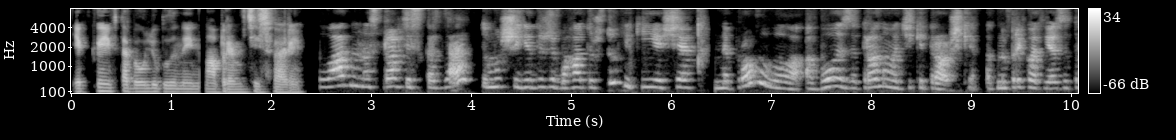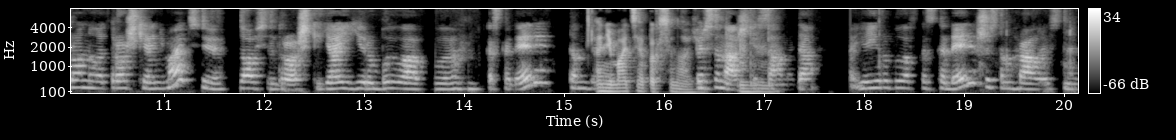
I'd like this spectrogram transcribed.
який в тебе улюблений напрям в цій сфері? Ладно, насправді сказати, тому що є дуже багато штук, які я ще не пробувала або затронула тільки трошки. От, наприклад, я затронула трошки анімацію, зовсім трошки. Я її робила в каскадері, там де Анімація персонажів. персонажки Мгм. саме, да. Я її робила в каскадері, щось там грала з ним.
